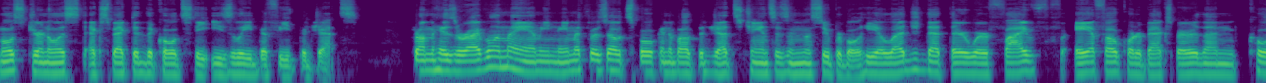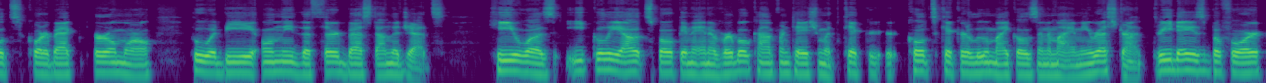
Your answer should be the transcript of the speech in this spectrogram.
Most journalists expected the Colts to easily defeat the Jets. From his arrival in Miami, Namath was outspoken about the Jets' chances in the Super Bowl. He alleged that there were five AFL quarterbacks better than Colts quarterback Earl Morrall, who would be only the third best on the Jets. He was equally outspoken in a verbal confrontation with kicker, Colts kicker Lou Michaels in a Miami restaurant. Three days before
